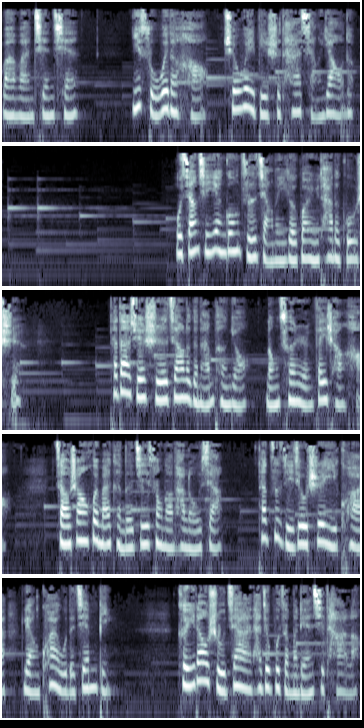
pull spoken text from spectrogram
万万千千。你所谓的好，却未必是他想要的。我想起燕公子讲的一个关于他的故事。他大学时交了个男朋友，农村人非常好，早上会买肯德基送到他楼下，他自己就吃一块两块五的煎饼。可一到暑假，他就不怎么联系他了。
